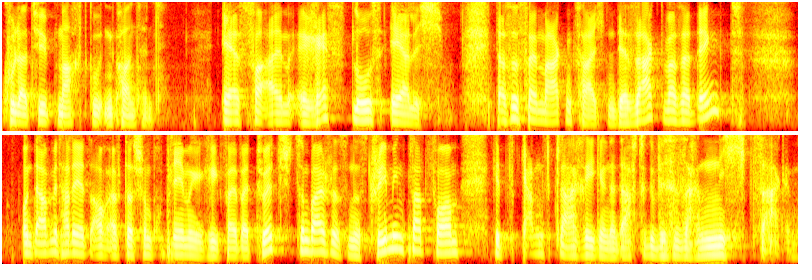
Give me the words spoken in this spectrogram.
cooler Typ, macht guten Content. Er ist vor allem restlos ehrlich. Das ist sein Markenzeichen. Der sagt, was er denkt und damit hat er jetzt auch öfters schon Probleme gekriegt, weil bei Twitch zum Beispiel, das ist eine Streaming-Plattform, gibt's ganz klar Regeln, da darfst du gewisse Sachen nicht sagen.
